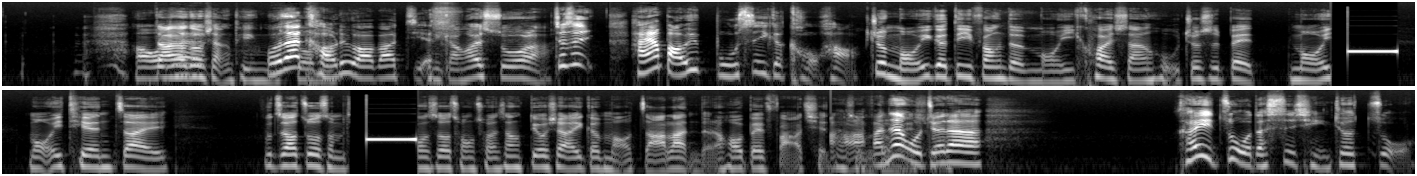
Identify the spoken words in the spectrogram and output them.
好，大家都想听。我在考虑我要不要剪你。赶快说啦。就是海洋保育不是一个口号，就某一个地方的某一块珊瑚，就是被某一某一天在不知道做什么 的时候，从船上丢下一根毛砸烂的，然后被罚钱。好反正我觉得可以做的事情就做，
